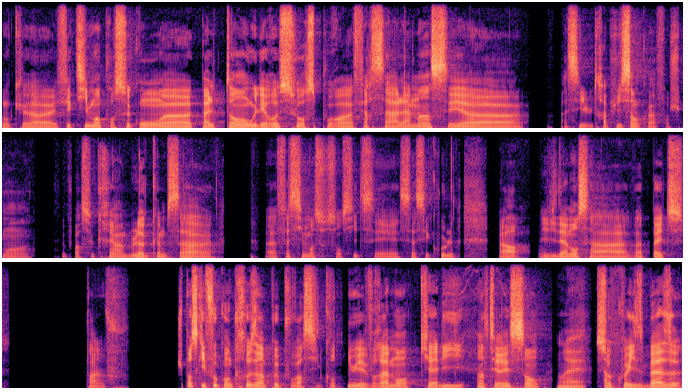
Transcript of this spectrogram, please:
Donc, effectivement, pour ceux qui n'ont pas le temps ou les ressources pour faire ça à la main, c'est euh, bah, ultra puissant, quoi. Franchement, de pouvoir se créer un blog comme ça facilement sur son site, c'est c'est assez cool. Alors, évidemment, ça va pas être. Enfin, je pense qu'il faut qu'on creuse un peu pour voir si le contenu est vraiment quali, intéressant, Ouais. sur quoi il se base.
